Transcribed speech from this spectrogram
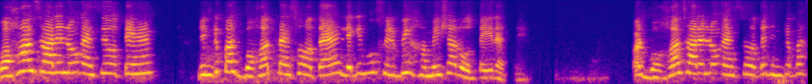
बहुत सारे लोग ऐसे होते हैं जिनके पास बहुत पैसा होता है, लेकिन वो फिर भी हमेशा रोते ही रहते हैं। और बहुत सारे लोग ऐसे होते हैं जिनके पास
